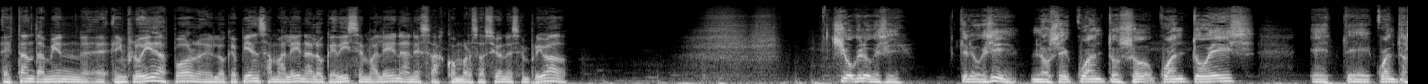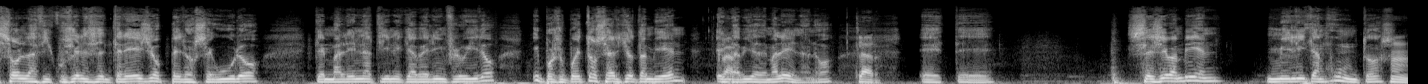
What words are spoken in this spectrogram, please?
están también eh, influidas por eh, lo que piensa Malena, lo que dice Malena en esas conversaciones en privado. Yo creo que sí, creo que sí. No sé cuánto, so- cuánto es, este, cuántas son las discusiones entre ellos, pero seguro que Malena tiene que haber influido y por supuesto Sergio también en Claro. la vida de Malena, ¿no? Claro. Este, se llevan bien, militan juntos, Mm,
